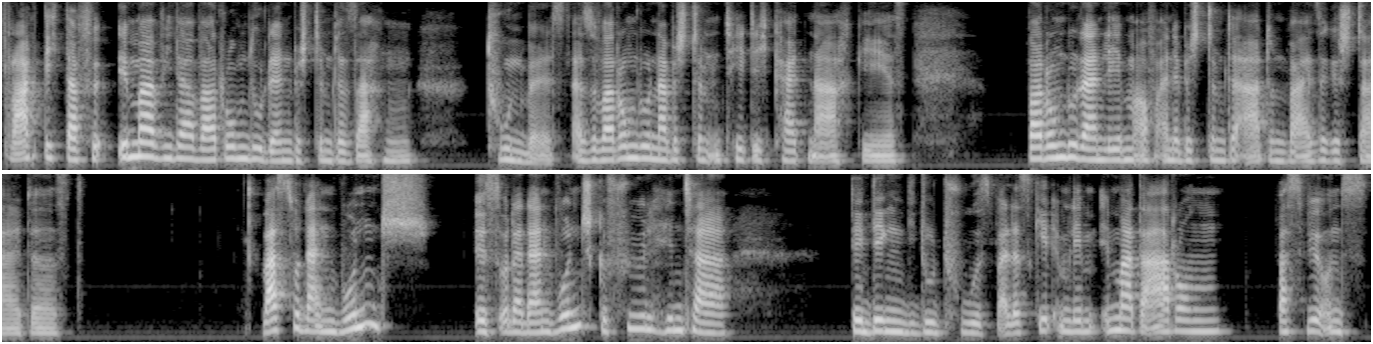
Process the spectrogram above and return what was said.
Frag dich dafür immer wieder, warum du denn bestimmte Sachen tun willst. Also, warum du 'ner bestimmten Tätigkeit nachgehst, warum du dein Leben auf eine bestimmte Art und Weise gestaltest. Was so dein Wunsch ist oder dein Wunschgefühl hinter den Dingen, die du tust, weil es geht im Leben immer darum, was wir uns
